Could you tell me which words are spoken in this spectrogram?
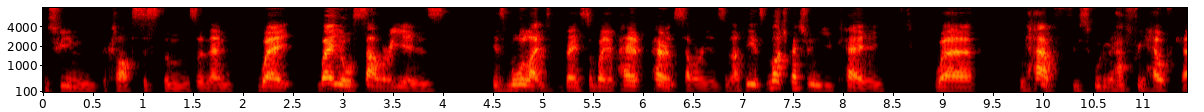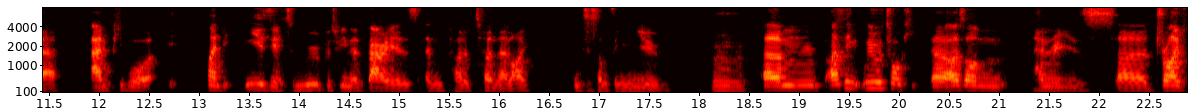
between the class systems, and then where where your salary is is more likely to be based on where your par- parents' salary is. And I think it's much better in the UK where we have free schooling, we have free healthcare, and people find it easier to move between those barriers and kind of turn their life into something new. Mm. Um, I think we were talking. Uh, I was on Henry's uh, drive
